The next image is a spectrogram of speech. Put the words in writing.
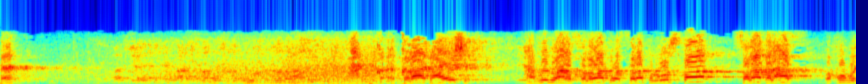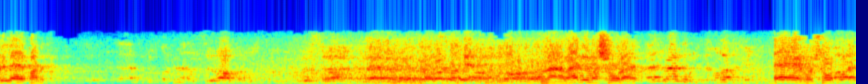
ها؟ قراءة عائشة. حافظوا على الصلوات والصلاة الوسطى صلاة العصر. وقوموا لله قانتين. نعم هذه مشهورة. هذه إيه إيه مشهورة.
